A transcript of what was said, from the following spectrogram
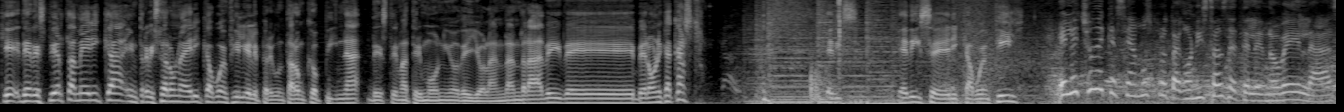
Que de Despierta América entrevistaron a Erika Buenfil y le preguntaron qué opina de este matrimonio de Yolanda Andrade y de Verónica Castro. ¿Qué dice? ¿Qué dice Erika Buenfil? El hecho de que seamos protagonistas de telenovelas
